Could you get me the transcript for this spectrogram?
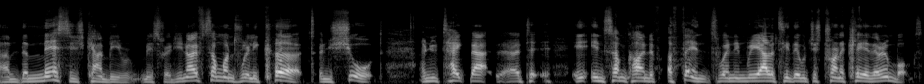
Um, the message can be misread. You know, if someone's really curt and short, and you take that uh, to, in some kind of offence, when in reality they were just trying to clear their inbox.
